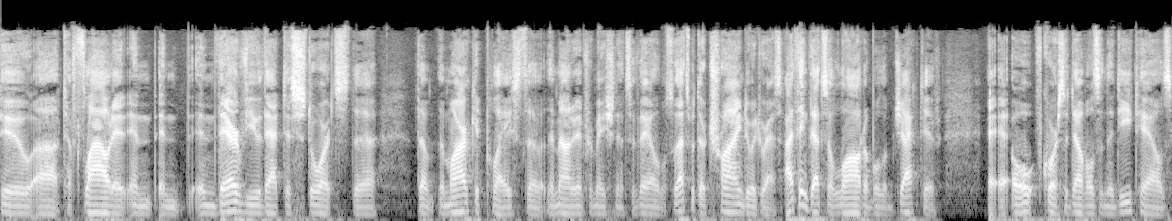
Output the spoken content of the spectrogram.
to uh, to flout it. And, and in their view, that distorts the the, the marketplace, the, the amount of information that's available. So that's what they're trying to address. I think that's a laudable objective. Uh, oh, of course, the devil's in the details.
